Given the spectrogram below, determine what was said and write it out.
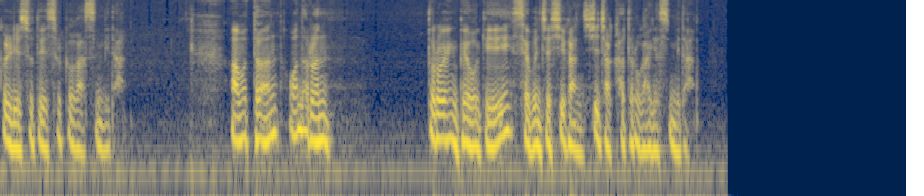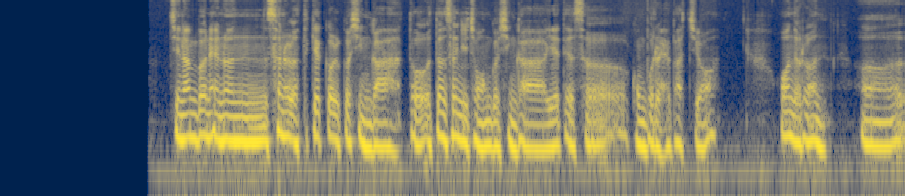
걸릴 수도 있을 것 같습니다. 아무튼 오늘은 드로잉 배우기 세 번째 시간 시작하도록 하겠습니다. 지난번에는 선을 어떻게 끌 것인가, 또 어떤 선이 좋은 것인가에 대해서 공부를 해봤죠. 오늘은 어,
